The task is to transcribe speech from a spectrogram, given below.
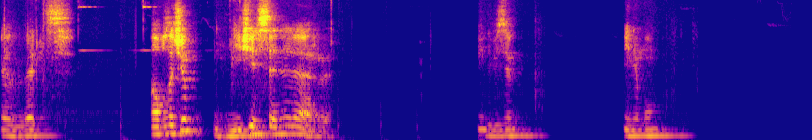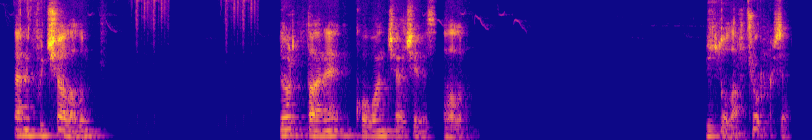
Evet. Ablacım nice seneler. Şimdi bizim minimum bir tane fıçı alalım. Dört tane kovan çerçevesi alalım. 100 dolar çok güzel.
